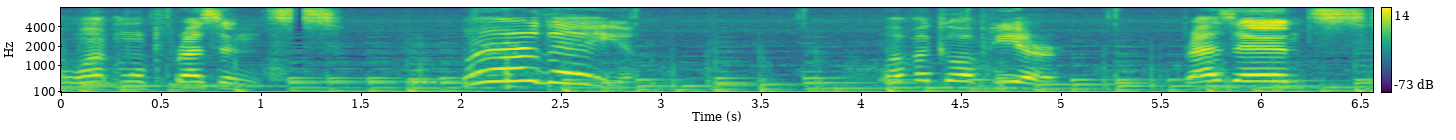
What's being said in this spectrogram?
I want more presents. Where are they? What if I go up here? Presents.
